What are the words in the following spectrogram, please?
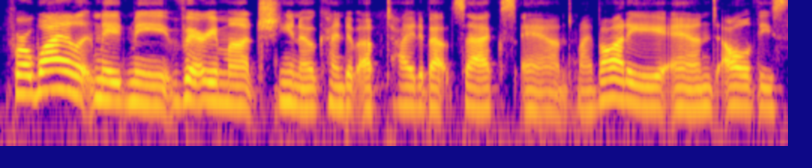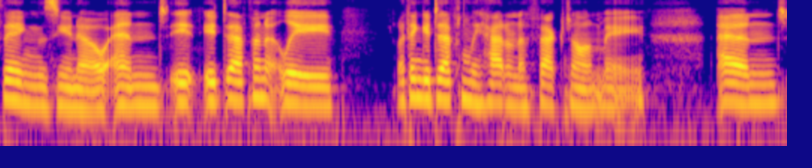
for a while, it made me very much, you know, kind of uptight about sex and my body and all of these things, you know. And it, it definitely, I think it definitely had an effect on me. And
